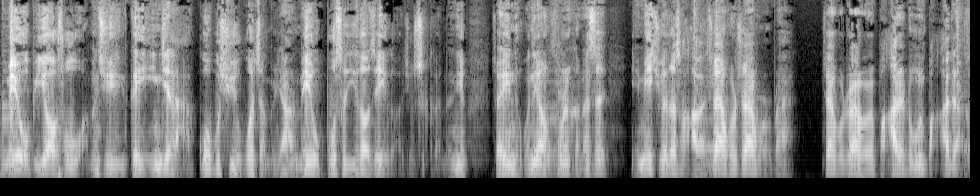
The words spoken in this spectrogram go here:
没有必要说我们去跟人家俩过不去或怎么样的，没有不涉及到这个，就是可能就拽人头那小姑娘可能是也没觉得啥呗，拽会儿拽会儿呗，拽会儿拽会儿，拔点东西拔点呗。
